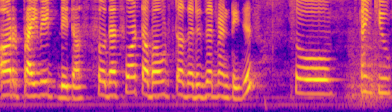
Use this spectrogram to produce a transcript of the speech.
or private data. So that's what about the disadvantages. So thank you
